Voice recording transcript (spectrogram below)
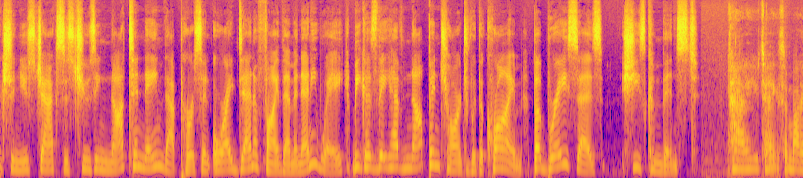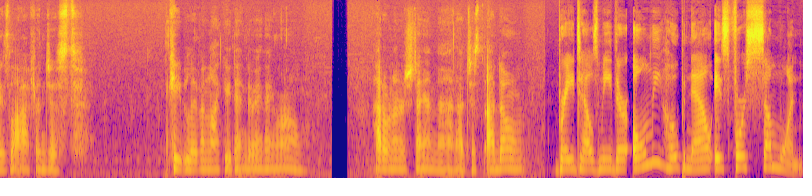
Action News Jax is choosing not to name that person or identify them in any way because they have not been charged with a crime. But Bray says she's convinced. How do you take somebody's life and just keep living like you didn't do anything wrong? I don't understand that. I just, I don't. Bray tells me their only hope now is for someone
